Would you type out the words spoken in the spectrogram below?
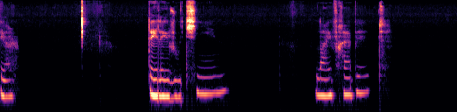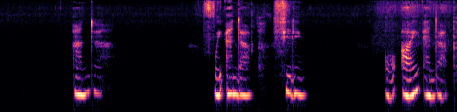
their daily routine, life habit, and uh, we end up feeling or I end up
